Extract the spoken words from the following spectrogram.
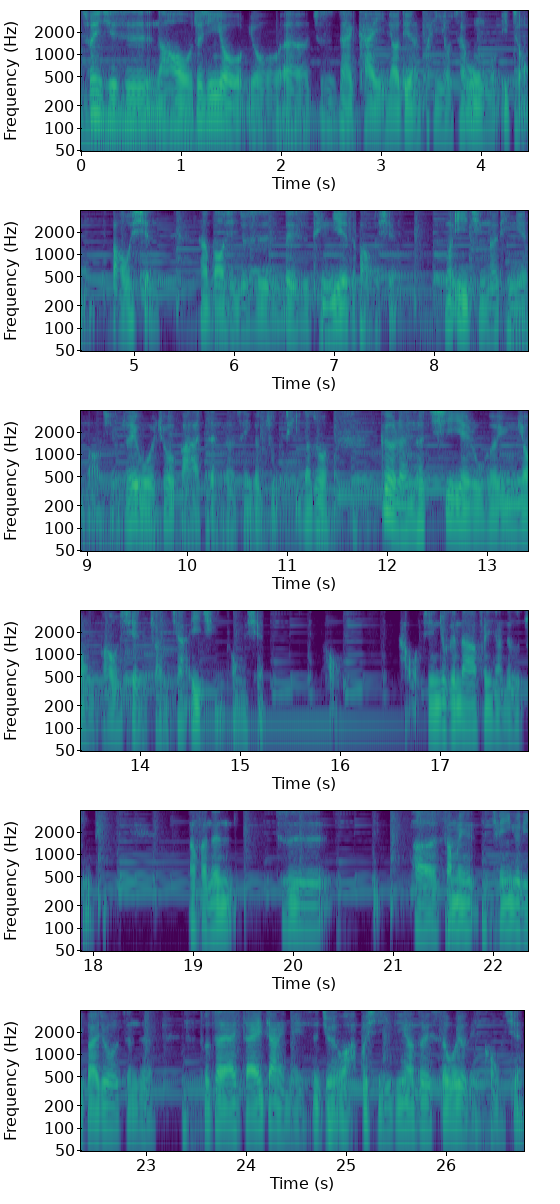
所以其实然后最近又有，呃就是在开饮料店的朋友在问我一种保险，那保险就是类似停业的保险，因为疫情而停业保险，所以我就把它整合成一个主题，叫做个人和企业如何运用保险转嫁疫情风险。好，好，我今天就跟大家分享这个主题，那反正就是。呃，上面前一个礼拜就真的都在宅在家里没事，觉得哇不行，一定要对社会有点贡献，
